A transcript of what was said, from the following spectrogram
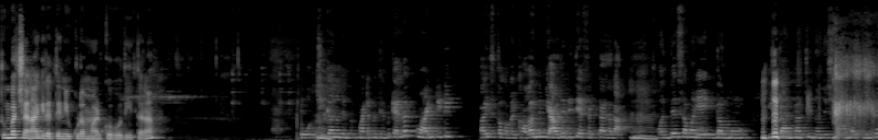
ತುಂಬ ಚೆನ್ನಾಗಿರುತ್ತೆ ನೀವು ಕೂಡ ಮಾಡ್ಕೋಬೋದು ಈ ಥರ ಚಿಕನ್ ಎಲ್ಲ ಕ್ವಾಂಟಿಟಿ ವೈಸ್ ತಗೋಬೇಕು. ಅವಾಗ ನಿಮ್ಗೆ ಯಾವ್ದೇ ರೀತಿ ಎಫೆಕ್ಟ್ ಆಗಲ್ಲ. ಒಂದೇ ಸಮ ಏಕ್ದಮ್ಮು ಅನ್ನ ತಿನ್ನೋದು ಸಾಂಬಾರ್ ತಿಂದ್ರೆ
